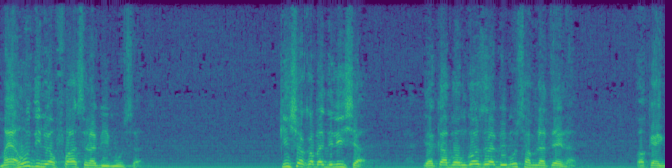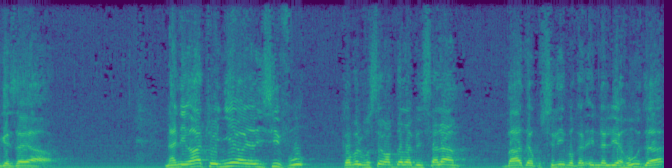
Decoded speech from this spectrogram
mayahudi ni wafuasi wa nabii musa. Kisha wakabadilisha yakamwongoza nabii musa hamna tena wakaengeza yao. Na ni watu wenyewe wanajisifu kama alivyosema Abdullah bin salam baada ya kusilimu ina lyahuda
